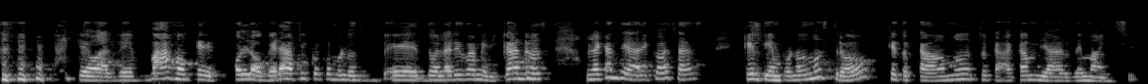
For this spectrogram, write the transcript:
que va debajo, que es holográfico como los eh, dólares americanos, una cantidad de cosas que el tiempo nos mostró que tocábamos, tocaba cambiar de mindset.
